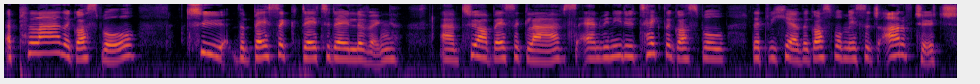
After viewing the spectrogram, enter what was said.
apply the gospel to the basic day to day living, um, to our basic lives, and we need to take the gospel that we hear, the gospel message out of church,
